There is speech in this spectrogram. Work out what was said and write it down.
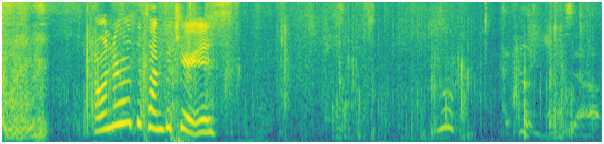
I wonder what the temperature is. I feel like ease out.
